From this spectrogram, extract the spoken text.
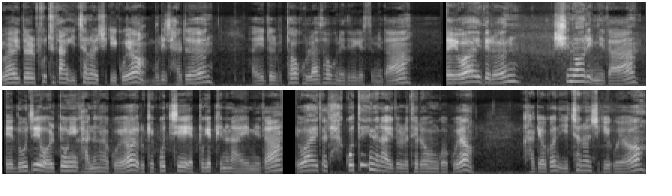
이 아이들 포트당 2,000원씩이고요. 물이 잘 든 아이들부터 골라서 보내드리겠습니다. 네, 이 아이들은 신월입니다. 네, 노지 월동이 가능하고요. 이렇게 꽃이 예쁘게 피는 아이입니다. 이 아이들 다 꽃대 있는 아이들로 데려온 거고요. 가격은 2,000원씩이고요.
